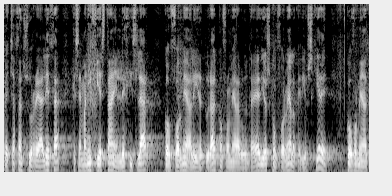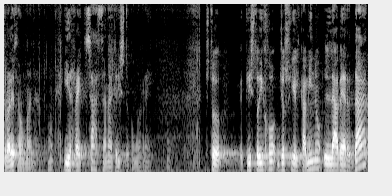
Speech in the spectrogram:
rechazan su realeza que se manifiesta en legislar conforme a la ley natural, conforme a la voluntad de Dios, conforme a lo que Dios quiere, conforme a la naturaleza humana. Y rechazan a Cristo como rey. Esto, Cristo dijo, yo soy el camino, la verdad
